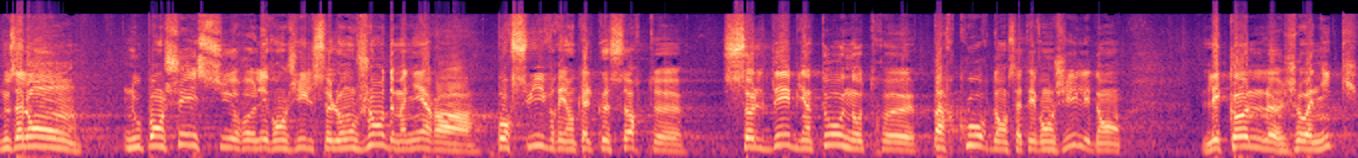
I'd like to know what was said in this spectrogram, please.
Nous allons nous pencher sur l'évangile selon Jean de manière à poursuivre et en quelque sorte euh, solder bientôt notre parcours dans cet évangile et dans l'école joannique.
